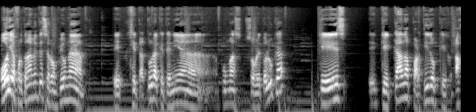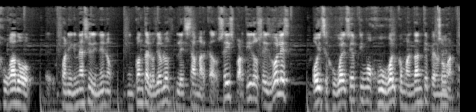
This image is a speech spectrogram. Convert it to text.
Hoy afortunadamente se rompió una eh, jetatura que tenía Pumas sobre Toluca, que es eh, que cada partido que ha jugado eh, Juan Ignacio Dineno en contra de los Diablos les ha marcado. Seis partidos, seis goles. Hoy se jugó el séptimo, jugó el comandante, pero Sí. no marcó.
